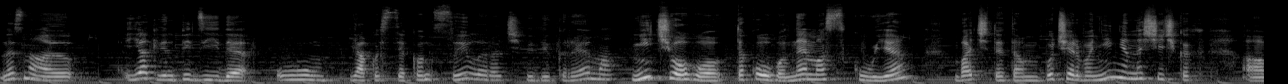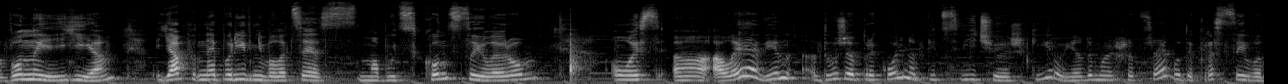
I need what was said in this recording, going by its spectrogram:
Не знаю, як він підійде у якості консилера чи бібі крема. Нічого такого не маскує. Бачите, там почервоніння на щічках вони є. Я б не порівнювала це, мабуть, з консилером. Ось, але він дуже прикольно підсвічує шкіру. Я думаю, що це буде красиво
